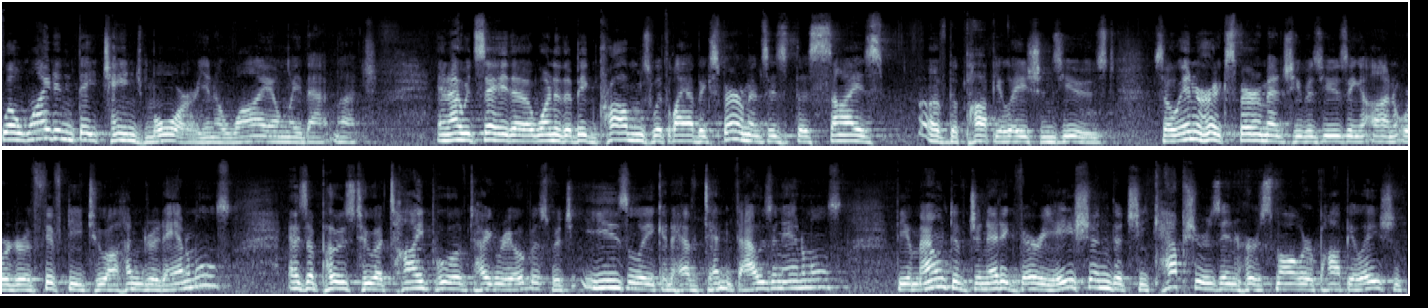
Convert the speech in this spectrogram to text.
well, why didn't they change more? You know, why only that much? And I would say that one of the big problems with lab experiments is the size of the populations used. So in her experiment, she was using on order of 50 to 100 animals, as opposed to a tide pool of Tigriopus, which easily can have 10,000 animals the amount of genetic variation that she captures in her smaller population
